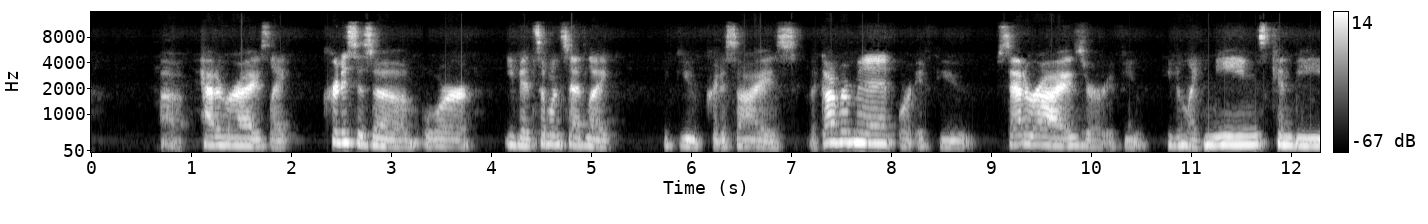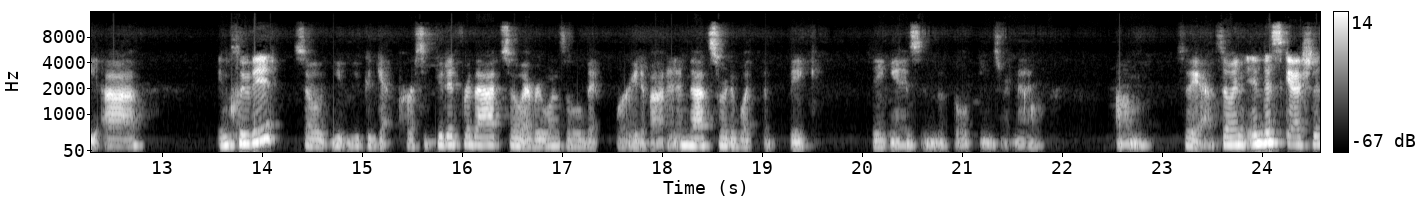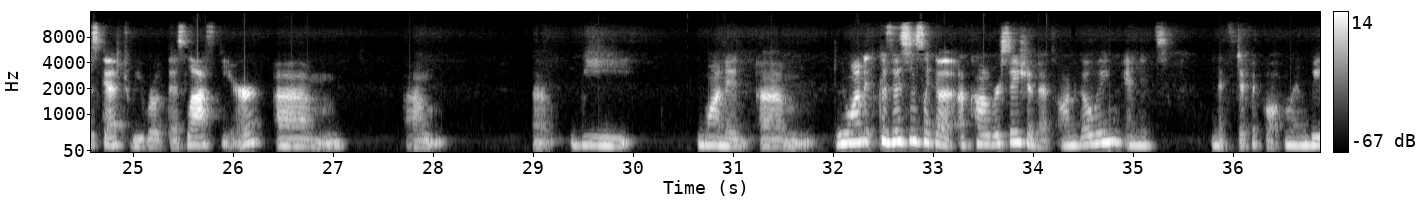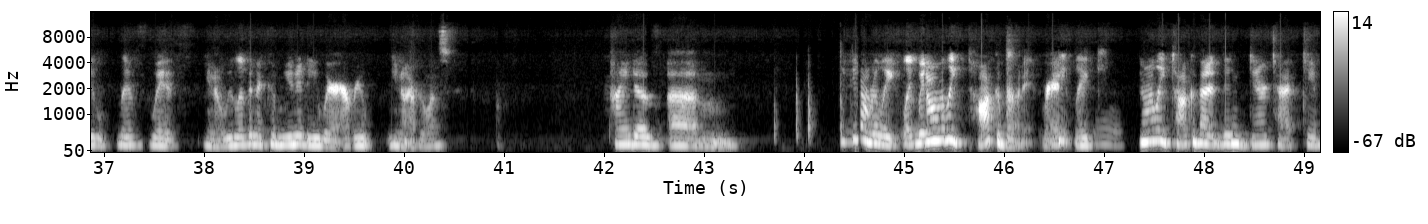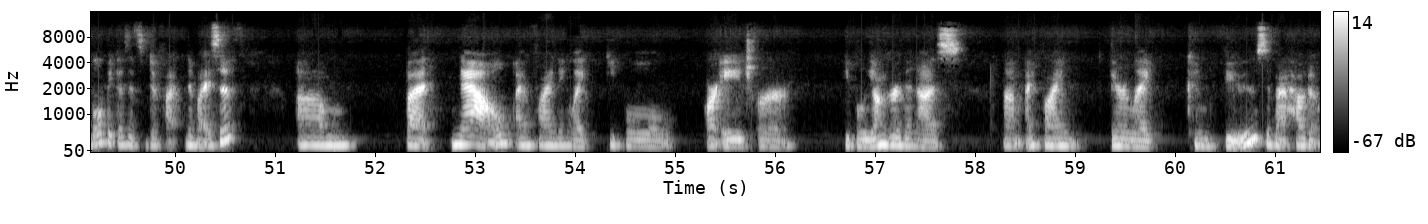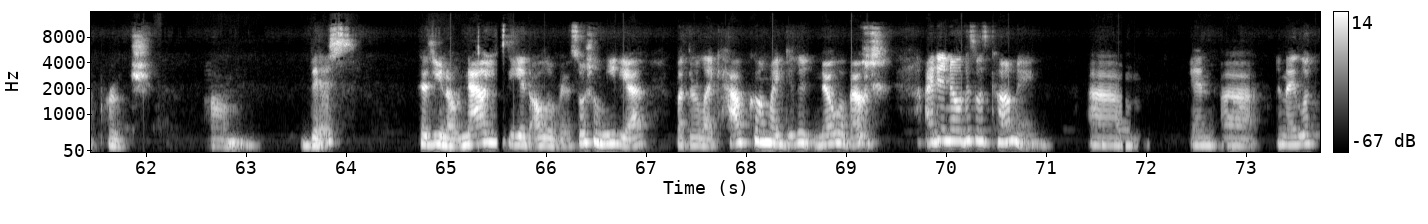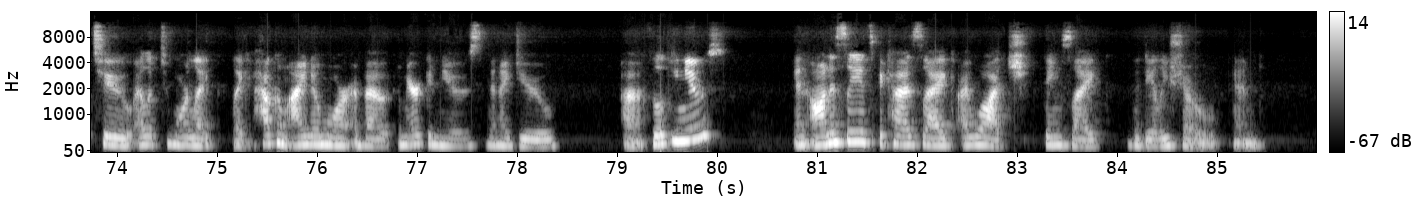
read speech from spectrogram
uh, categorize like criticism, or even someone said like if you criticize the government or if you satirize or if you even like memes can be uh, included. So you, you could get persecuted for that. So everyone's a little bit worried about it. And that's sort of what the big thing is in the Philippines right now. Um, so yeah, so in, in this sketch, this sketch, we wrote this last year. Um, um, uh, we wanted, um, we wanted, because this is like a, a conversation that's ongoing and it's, and it's difficult. When we live with, you know, we live in a community where every, you know, everyone's kind of, um, we don't really, like, we don't really talk about it, right? Like, Mm. Don't really talk about it in dinner ta- table because it's divisive. Um, but now I'm finding like people our age or people younger than us, um, I find they're like confused about how to approach um, this because you know now you see it all over the social media, but they're like, how come I didn't know about? I didn't know this was coming. Um, and uh, and I look to I look to more like like how come I know more about American news than I do uh, Philippine news? And honestly, it's because like I watch things like The Daily Show and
